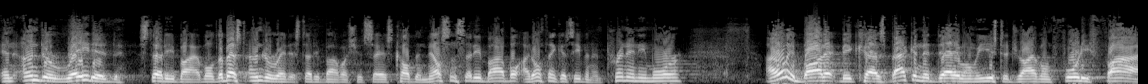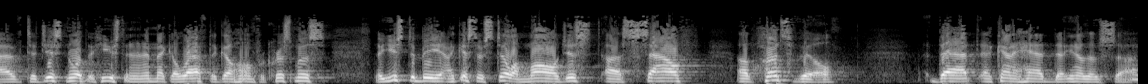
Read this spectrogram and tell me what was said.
and underrated study Bible, the best underrated study Bible, I should say, is called the Nelson Study Bible. I don't think it's even in print anymore. I only bought it because back in the day when we used to drive on 45 to just north of Houston and then make a left to go home for Christmas, there used to be, I guess there's still a mall just uh, south of Huntsville that uh, kind of had, uh, you know, those, uh,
